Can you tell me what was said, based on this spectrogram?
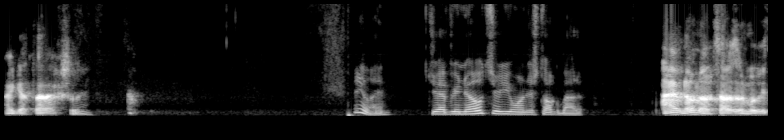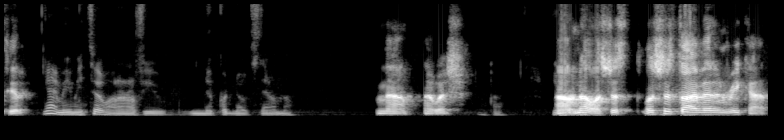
I get that actually. Anyway, do you have your notes or you want to just talk about it? I have no notes. I was in a movie theater. Yeah, me, me too. I don't know if you put notes down though. No, I wish. You Oh know- no, let's just let's just dive in and recap.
